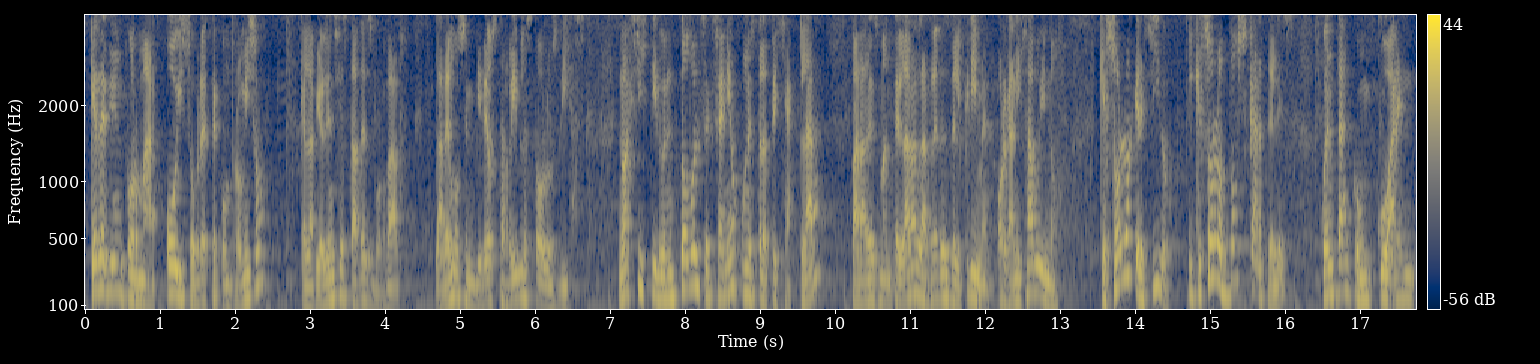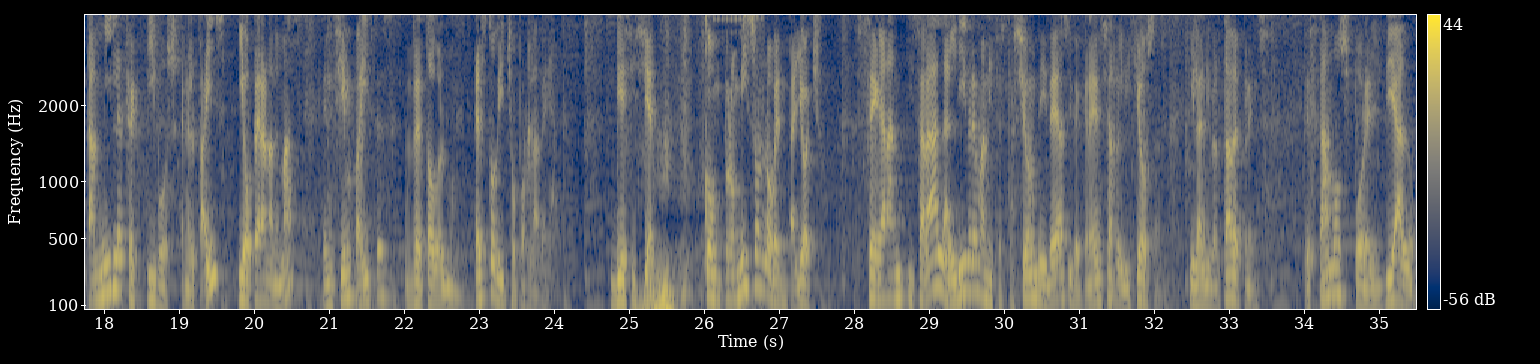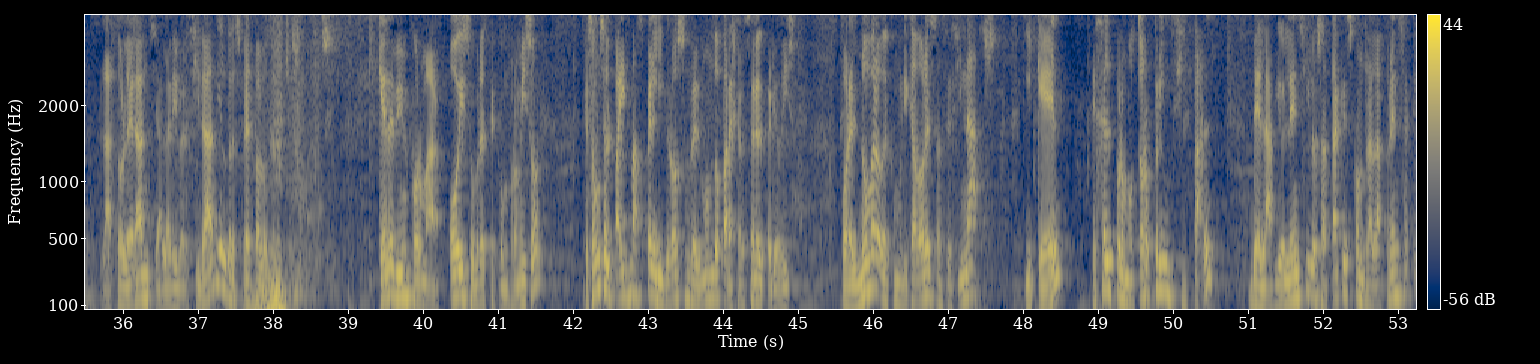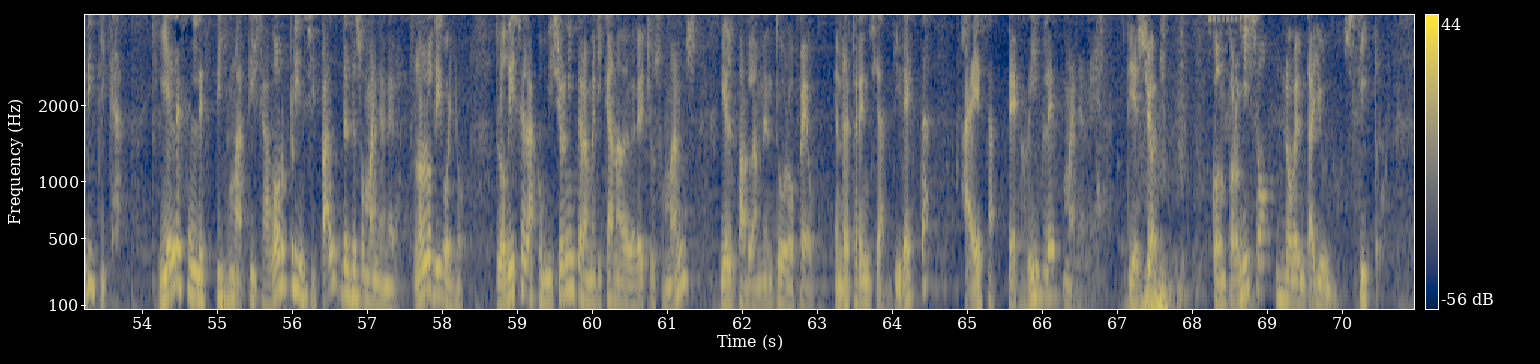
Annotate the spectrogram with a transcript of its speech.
¿Qué debió informar hoy sobre este compromiso? Que la violencia está desbordada. La vemos en videos terribles todos los días. No ha existido en todo el sexenio una estrategia clara para desmantelar a las redes del crimen, organizado y no, que solo ha crecido y que solo dos cárteles cuentan con 40 mil efectivos en el país y operan además en 100 países de todo el mundo. Esto dicho por la DEA. 17. Compromiso 98. Se garantizará la libre manifestación de ideas y de creencias religiosas y la libertad de prensa. Estamos por el diálogo, la tolerancia, la diversidad y el respeto a los derechos humanos. ¿Qué debió informar hoy sobre este compromiso? Que somos el país más peligroso del mundo para ejercer el periodismo, por el número de comunicadores asesinados, y que él es el promotor principal de la violencia y los ataques contra la prensa crítica. Y él es el estigmatizador principal desde su mañanera. No lo digo yo, lo dice la Comisión Interamericana de Derechos Humanos y el Parlamento Europeo en referencia directa a esa terrible mañanera. 18. Compromiso 91. Cito.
